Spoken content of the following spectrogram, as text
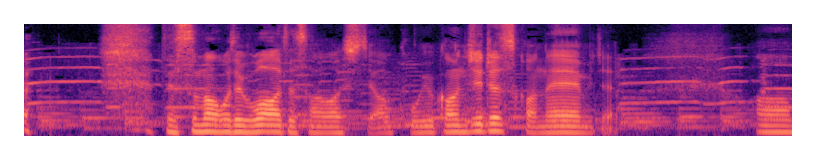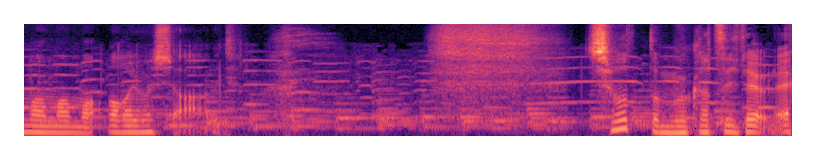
で、スマホでわーって探して、あ、こういう感じですかねみたいな。ああ、まあまあまあ、わかりました。みたいな。ちょっとムカついたよね。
